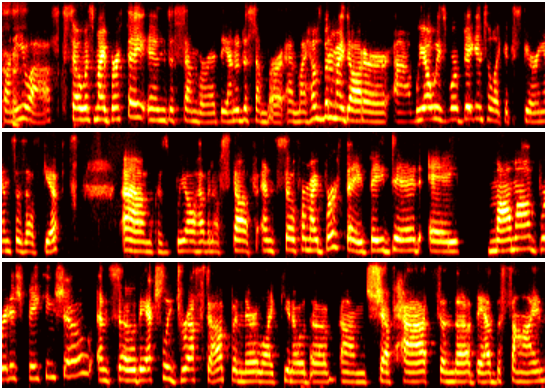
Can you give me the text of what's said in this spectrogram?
Funny you ask. So it was my birthday in December, at the end of December, and my husband and my daughter, uh, we always were big into like experiences as gifts because um, we all have enough stuff. And so for my birthday, they did a Mama British baking show, and so they actually dressed up, and they're like, you know, the um, chef hats, and the they had the sign.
